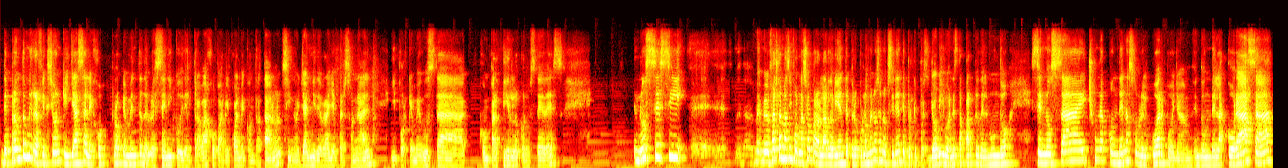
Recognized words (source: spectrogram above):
de pronto mi reflexión, que ya se alejó propiamente de lo escénico y del trabajo para el cual me contrataron, sino ya en mi debraye personal y porque me gusta compartirlo con ustedes, no sé si... Eh, me, falta más información para hablar de Oriente, pero por lo menos en Occidente, porque pues yo vivo en esta parte del mundo se nos ha hecho una condena sobre el cuerpo ya, en donde la coraza,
